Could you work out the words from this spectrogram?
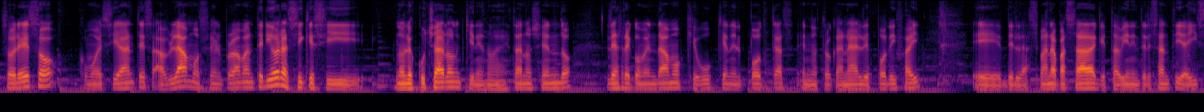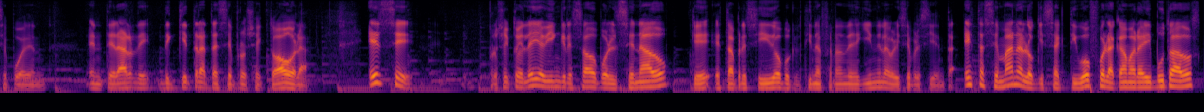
Sobre eso, como decía antes, hablamos en el programa anterior, así que si no lo escucharon, quienes nos están oyendo, les recomendamos que busquen el podcast en nuestro canal de Spotify eh, de la semana pasada, que está bien interesante y ahí se pueden enterar de, de qué trata ese proyecto. Ahora, ese proyecto de ley había ingresado por el Senado, que está presidido por Cristina Fernández de Kirchner, la vicepresidenta. Esta semana lo que se activó fue la Cámara de Diputados,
